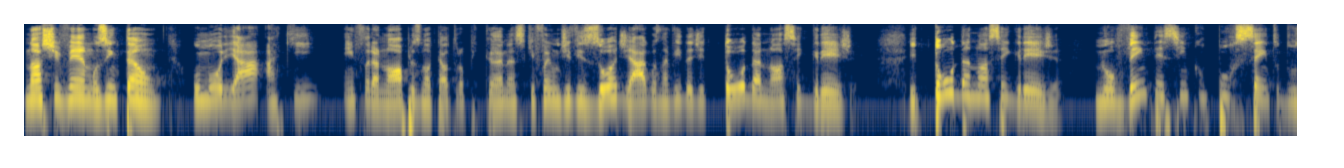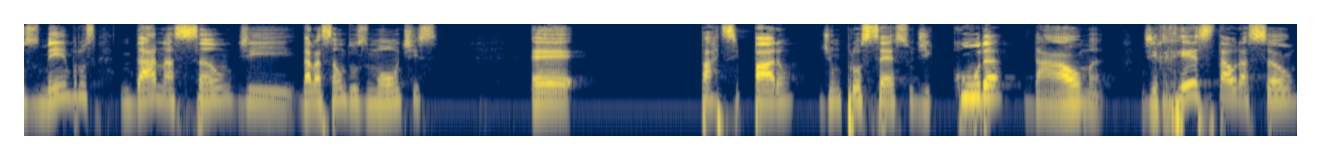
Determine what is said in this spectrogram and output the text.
nós tivemos, então, o Moriá aqui em Florianópolis, no Hotel Tropicanas, que foi um divisor de águas na vida de toda a nossa igreja. E toda a nossa igreja, 95% dos membros da nação, de, da nação dos montes é, participaram de um processo de cura da alma, de restauração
